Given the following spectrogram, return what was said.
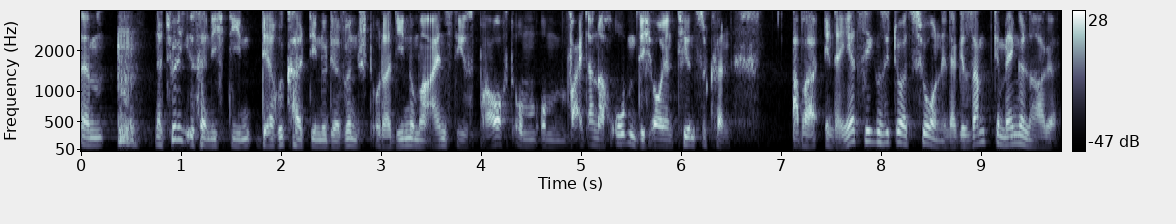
Ähm, natürlich ist er nicht die, der Rückhalt, den du dir wünschst oder die Nummer eins, die es braucht, um, um weiter nach oben dich orientieren zu können. Aber in der jetzigen Situation, in der Gesamtgemengelage,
